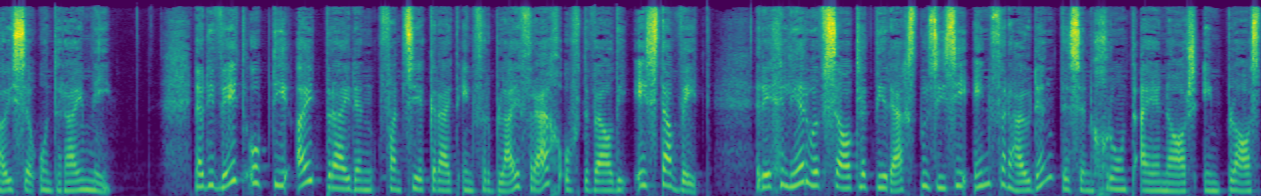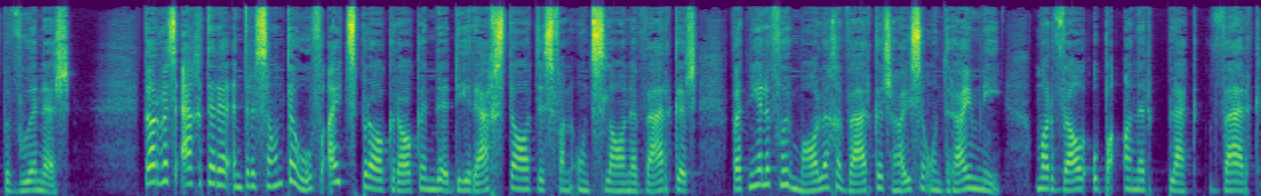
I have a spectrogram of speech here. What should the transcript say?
huise ontruim nie. Nou die wet op die uitbreiding van sekerheid en verblyfreg, oftewel die ESTA wet, reguleer hoofsaaklik die regsposisie en verhouding tussen grondeienaars en plaasbewoners. Daar was egter 'n interessante hofuitspraak rakende die regstatus van ontslaane werkers wat nie hulle voormalige werkershuise ontruim nie, maar wel op 'n ander plek werk.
